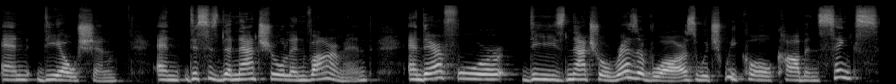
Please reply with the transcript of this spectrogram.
and the ocean. And this is the natural environment. And therefore, these natural reservoirs, which we call carbon sinks,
